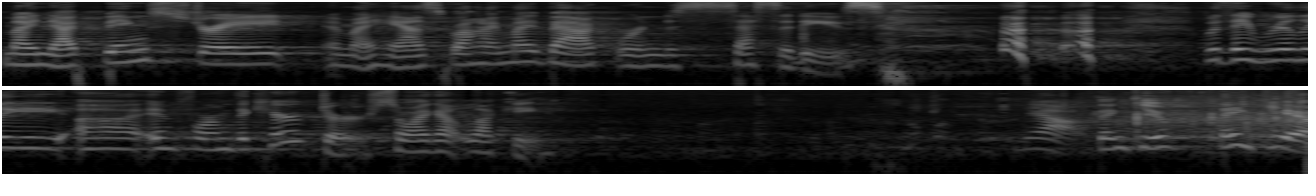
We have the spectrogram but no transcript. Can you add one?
my neck being straight and my hands behind my back were necessities. but they really uh, informed the character, so I got lucky. Yeah. Thank you. Thank you.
